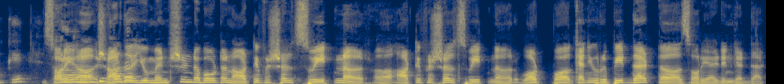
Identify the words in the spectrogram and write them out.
okay? Sorry um, uh, Sharda, other... you mentioned about an artificial sweetener uh, artificial sweetener. What uh, can you repeat that? Uh, sorry i didn't get that.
